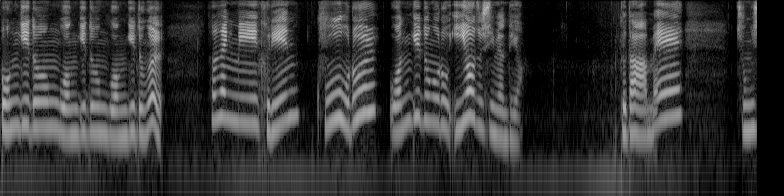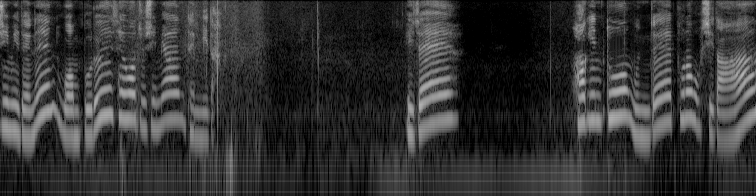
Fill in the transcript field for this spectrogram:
원기둥, 원기둥, 원기둥을 선생님이 그린 구를 원기둥으로 이어주시면 돼요. 그 다음에 중심이 되는 원뿔을 세워주시면 됩니다. 이제 확인통 문제 풀어봅시다.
